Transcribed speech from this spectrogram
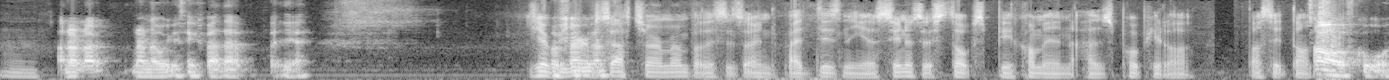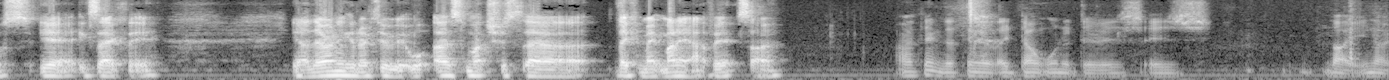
Hmm. I don't know. I don't know what you think about that, but yeah. Yeah, Well, but you also have to remember this is owned by Disney. As soon as it stops becoming as popular, that's it done. Oh, of course. Yeah, exactly. You know, they're only going to do it as much as uh, they can make money out of it. So, I think the thing that they don't want to do is is like you know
